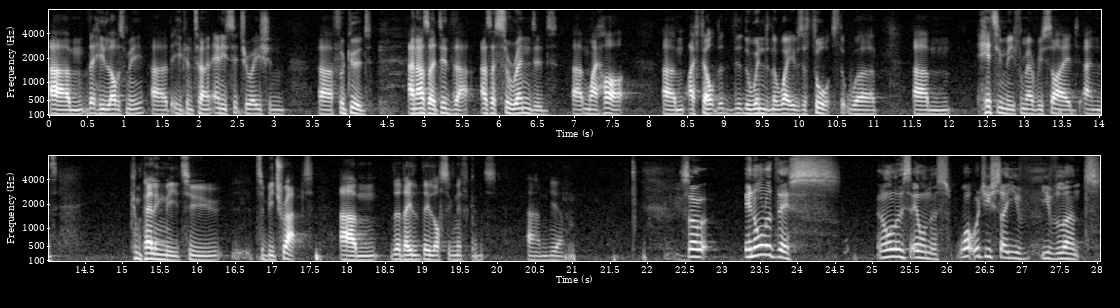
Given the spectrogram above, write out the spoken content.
um, that he loves me, uh, that he can turn any situation uh, for good. And as I did that, as I surrendered uh, my heart, um, I felt that the, the, wind and the waves, of thoughts that were um, hitting me from every side and compelling me to, to be trapped, um, that they, they lost significance. Um, yeah. So, in all of this, in all of this illness, what would you say you've, you've learnt?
